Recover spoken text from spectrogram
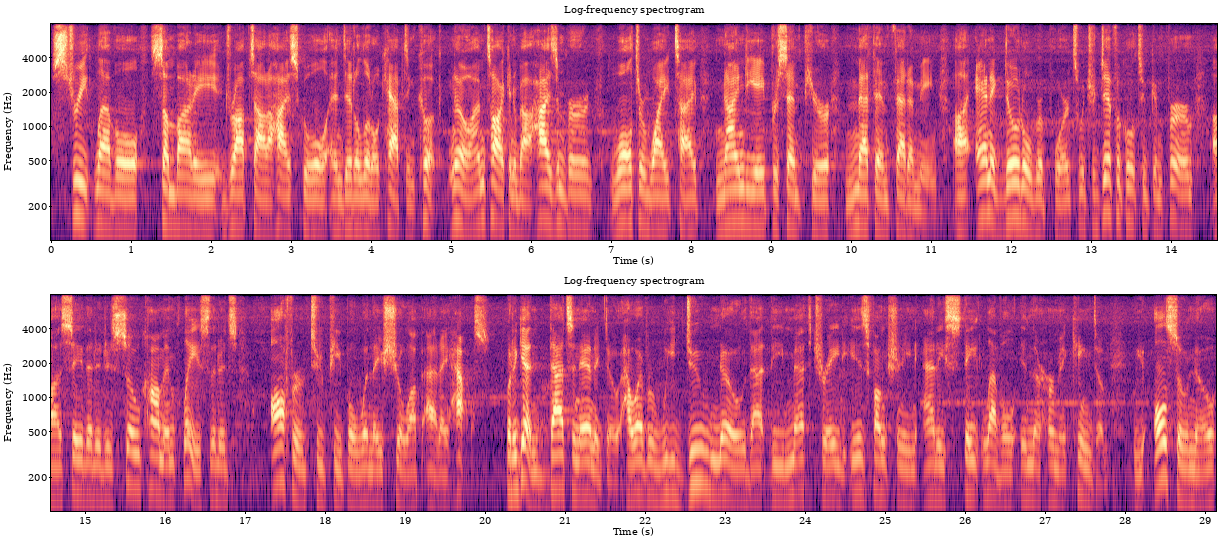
street level, somebody drops out of high school and did a little Captain Cook. No, I'm talking about Heisenberg, Walter White type, 98% pure methamphetamine. Uh, anecdotal reports, which are difficult to confirm, uh, say that it is so commonplace that it's offered to people when they show up at a house. But again, that's an anecdote. However, we do know that the meth trade is functioning at a state level in the Hermit Kingdom. We also know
